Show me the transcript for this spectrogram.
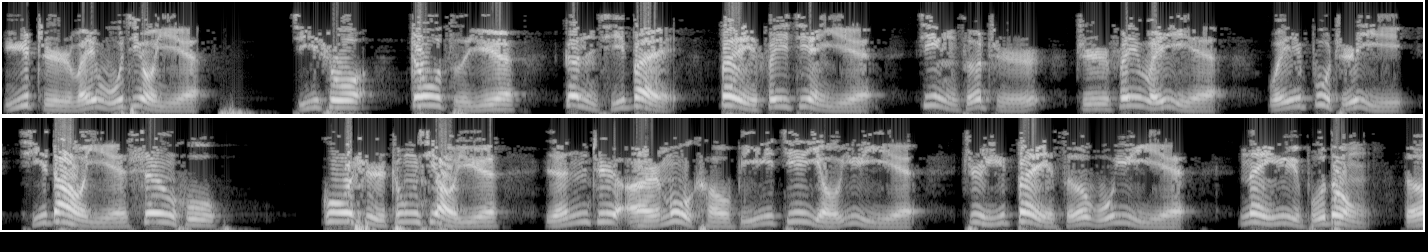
与止为无咎也。即说周子曰：“艮其背，背非见也；静则止，止非为也。为不止矣，其道也深乎？”郭氏忠孝曰。人之耳目口鼻皆有欲也，至于背则无欲也。内欲不动，则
